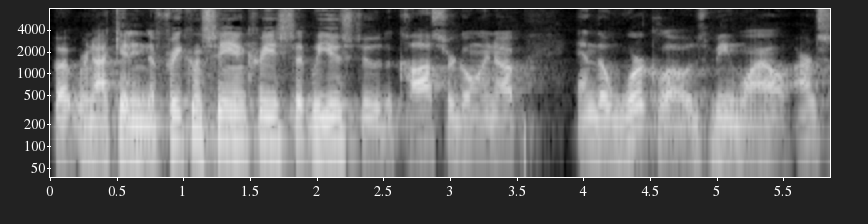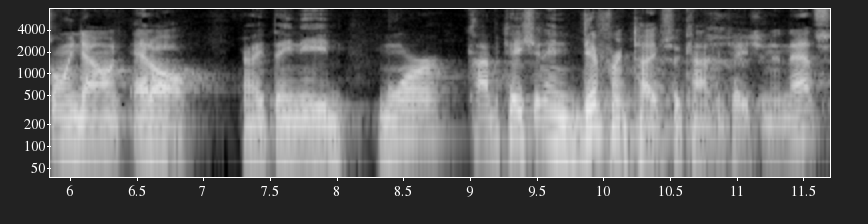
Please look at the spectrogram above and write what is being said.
but we're not getting the frequency increase that we used to. The costs are going up and the workloads, meanwhile, aren't slowing down at all, right? They need more computation and different types of computation. And that's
